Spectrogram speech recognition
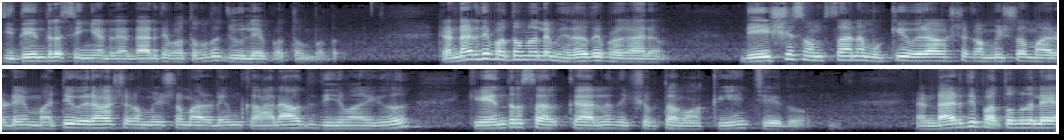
ജിതേന്ദ്ര സിംഗാണ് രണ്ടായിരത്തി പത്തൊമ്പത് ജൂലൈ പത്തൊമ്പത്. രണ്ടായിരത്തി പത്തൊമ്പതിലെ ഭേദഗതി പ്രകാരം ദേശീയ സംസ്ഥാന മുഖ്യ വിവരാവകാശ കമ്മീഷണർമാരുടെയും മറ്റ് വിവരാവകാശ കമ്മീഷണർമാരുടെയും കാലാവധി തീരുമാനിക്കുന്നത് കേന്ദ്ര സർക്കാരിൽ നിക്ഷിപ്തമാക്കുകയും ചെയ്തു. രണ്ടായിരത്തി പത്തൊമ്പതിലെ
